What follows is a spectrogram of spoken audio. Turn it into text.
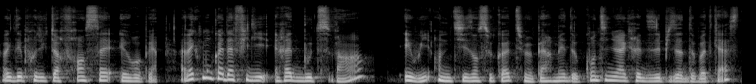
avec des producteurs français et européens. Avec mon code affilié RedBoots20, et oui, en utilisant ce code, tu me permets de continuer à créer des épisodes de podcast,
